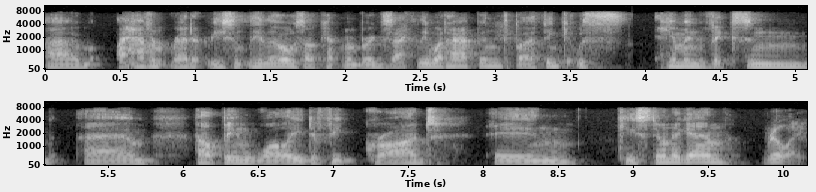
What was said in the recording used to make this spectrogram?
Um, I haven't read it recently though, so I can't remember exactly what happened. But I think it was him and Vixen um, helping Wally defeat Grodd in Keystone again. really?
